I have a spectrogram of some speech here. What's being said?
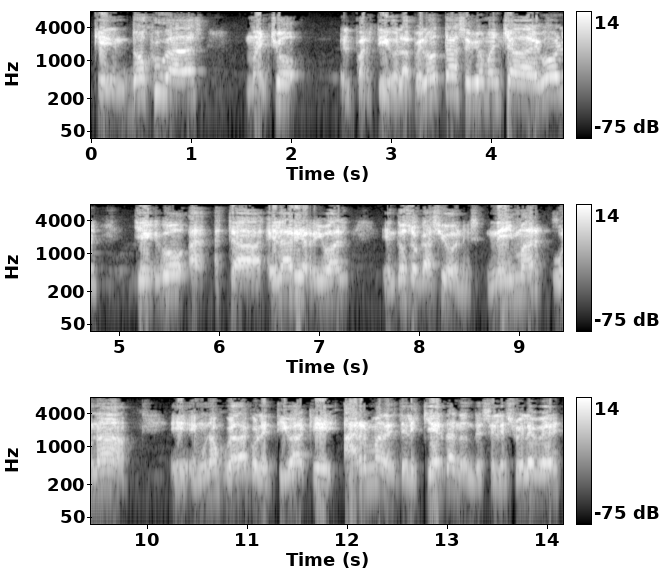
que en dos jugadas manchó el partido. La pelota se vio manchada de gol, llegó hasta el área rival en dos ocasiones. Neymar, una, eh, en una jugada colectiva que arma desde la izquierda, en donde se le suele ver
